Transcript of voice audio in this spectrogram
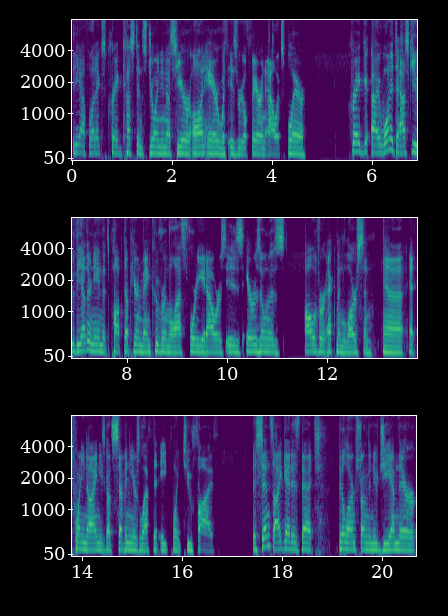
The Athletics, Craig Custance joining us here on air with Israel Fair and Alex Blair. Craig, I wanted to ask you the other name that's popped up here in Vancouver in the last 48 hours is Arizona's Oliver Ekman Larsson. Uh, at 29, he's got seven years left at 8.25. The sense I get is that Bill Armstrong, the new GM there,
